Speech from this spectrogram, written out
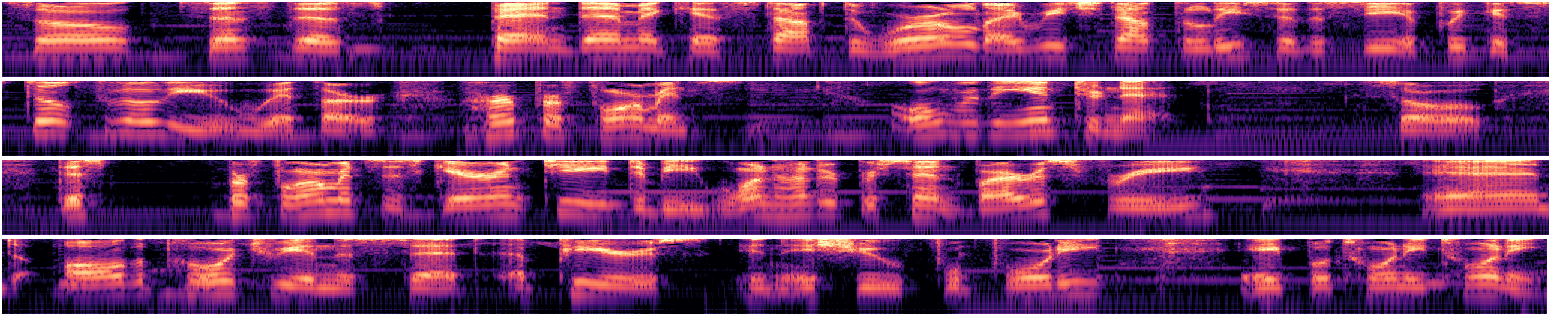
So, since this pandemic has stopped the world, I reached out to Lisa to see if we could still thrill you with our, her performance over the internet. So, this performance is guaranteed to be 100% virus free and all the poetry in this set appears in issue 40, April 2020.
